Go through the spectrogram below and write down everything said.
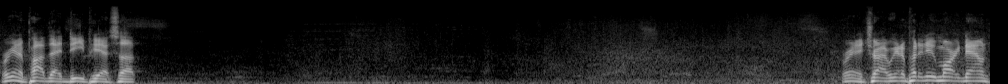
We're going to pop that DPS up. We're gonna try. We're gonna put a new mark down.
